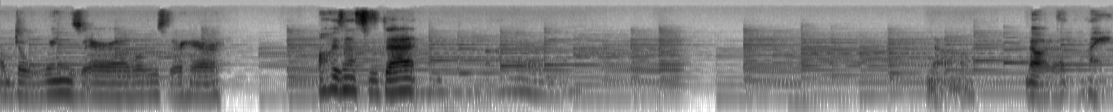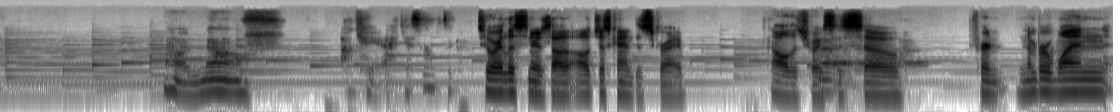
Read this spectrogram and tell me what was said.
uh, the Wings era. What was their hair? Oh, isn't that that? No, no. That, wait. Oh no. Okay, I guess I'll have to. to our listeners, I'll, I'll just kind of describe all the choices. Uh. so, for number one,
